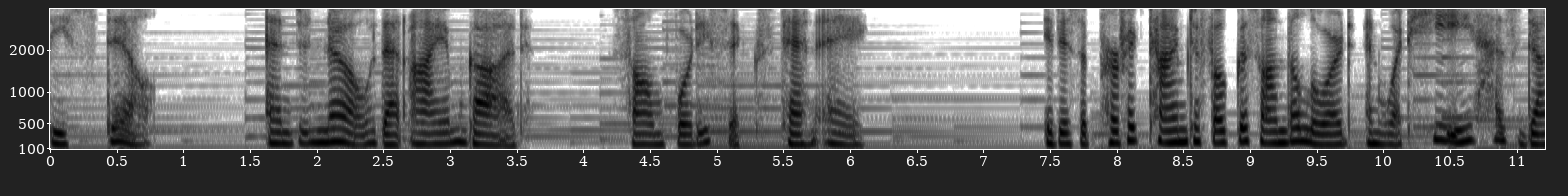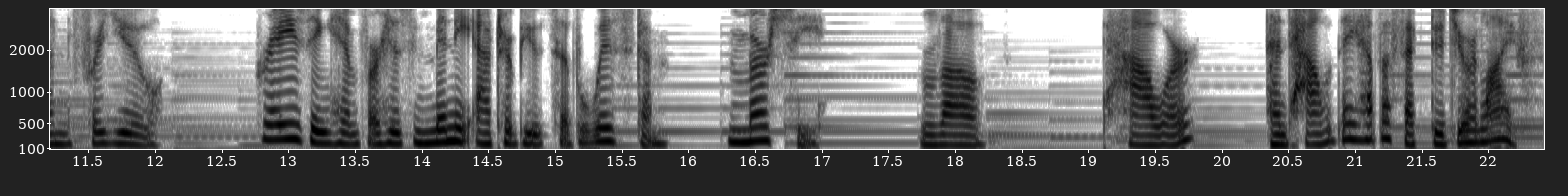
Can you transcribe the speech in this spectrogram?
Be still and know that I am God. Psalm 46 10a. It is a perfect time to focus on the Lord and what He has done for you praising Him for His many attributes of wisdom, mercy, love, power, and how they have affected your life.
